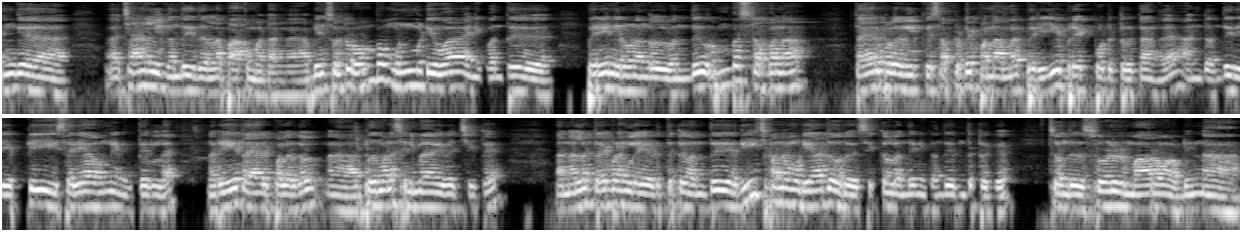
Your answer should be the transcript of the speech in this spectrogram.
எங்கள் சேனலுக்கு வந்து இதெல்லாம் பார்க்க மாட்டாங்க. அப்படின்னு சொல்லிட்டு ரொம்ப முன்முடிவாக எனக்கு வந்து பெரிய நிறுவனங்கள் வந்து ரொம்ப ஸ்டப்பனாக தயாரிப்பாளர்களுக்கு சப்போர்ட்டே பண்ணாமல் பெரிய பிரேக் போட்டுட்டு இருக்காங்க. அண்ட் வந்து இது எப்படி சரியாகும்னு எனக்கு தெரியல. நிறைய தயாரிப்பாளர்கள் நான் அற்புதமான சினிமாவை வச்சுக்கிட்டு நல்ல திரைப்படங்களை எடுத்துட்டு வந்து ரீச் பண்ண முடியாத ஒரு சிக்கல் வந்து இன்னைக்கு வந்து இருந்துட்டு இருக்கு. ஸோ அந்த சூழல் மாறும் அப்படின்னு நான்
